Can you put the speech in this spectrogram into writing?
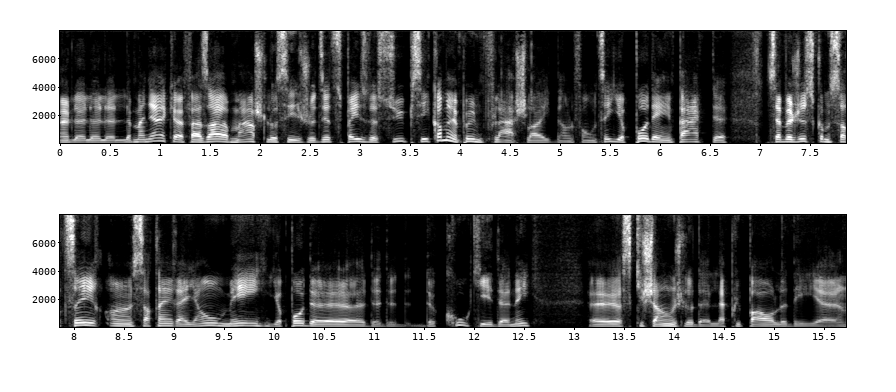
la manière que phaser marche, là, c'est, je veux dire, tu pèses dessus, puis c'est comme un peu une flashlight, dans le fond. Il n'y a pas d'impact. Ça veut juste comme sortir un certain rayon, mais il n'y a pas de, de, coup qui est donné. Euh, ce qui change là, de la plupart des, euh,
